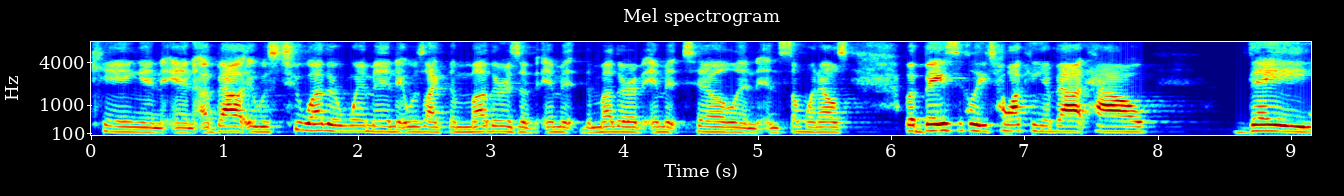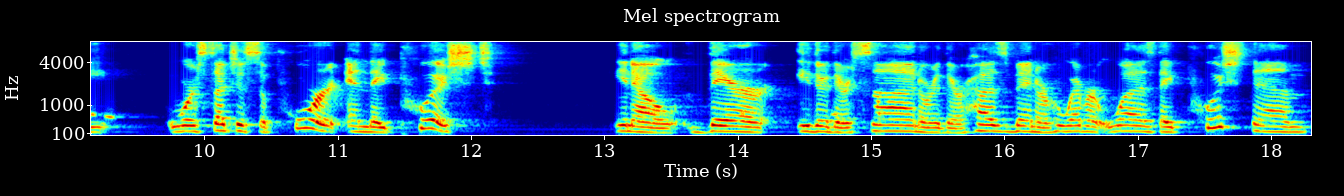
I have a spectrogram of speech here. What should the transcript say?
King and and about it was two other women. It was like the mothers of Emmett, the mother of Emmett Till and, and someone else, but basically talking about how they were such a support and they pushed, you know, their either their son or their husband or whoever it was, they pushed them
